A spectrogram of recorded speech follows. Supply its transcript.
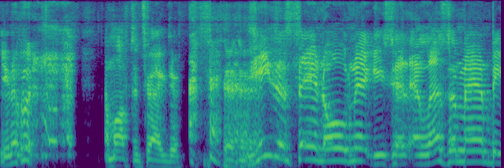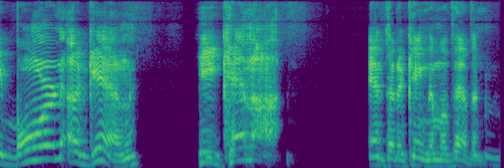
You know, I'm off the track there. Jesus saying to old Nick, he said, unless a man be born again, he cannot enter the kingdom of heaven. Hmm.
